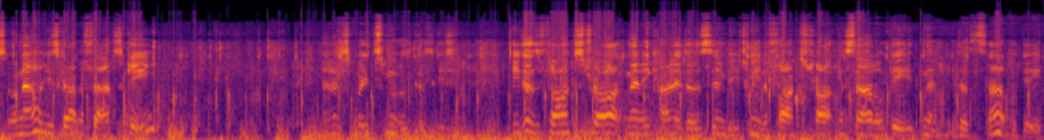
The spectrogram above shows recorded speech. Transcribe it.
So now he's got a fast gait, and it's quite smooth because he's he does a foxtrot, and then he kind of does in between a foxtrot and a saddle gait, and then he does saddle gait.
